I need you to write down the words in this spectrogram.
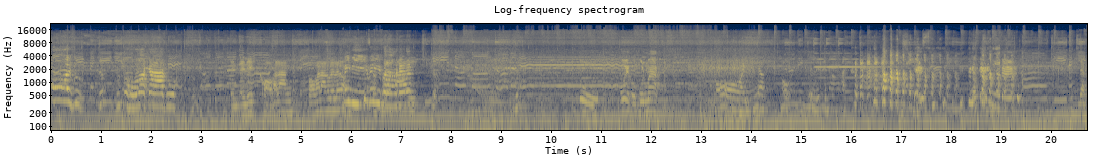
โอ้ยสุดโอ้โหรากากูไอ้ไอ้นี่ขอพลัง ขอพลังเร็วๆ ไม่มีไม่มีพลังแค่นั้นโอ้โอ้ยขอบคุณมาก โอ้ยเยี่ยมโอ้ยเยี่ยมลิ้นอยาก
